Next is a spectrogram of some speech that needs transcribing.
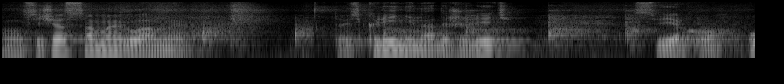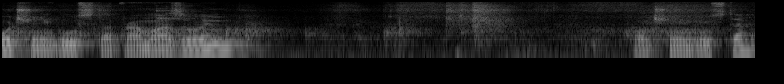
Вот сейчас самое главное. То есть клей не надо жалеть. Сверху очень густо промазываем. Очень густо.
